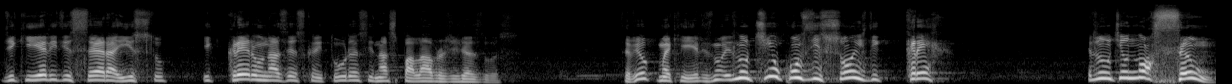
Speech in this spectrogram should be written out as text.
de que ele dissera isto e creram nas Escrituras e nas palavras de Jesus. Você viu como é que eles não, eles não tinham condições de crer, eles não tinham noção.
